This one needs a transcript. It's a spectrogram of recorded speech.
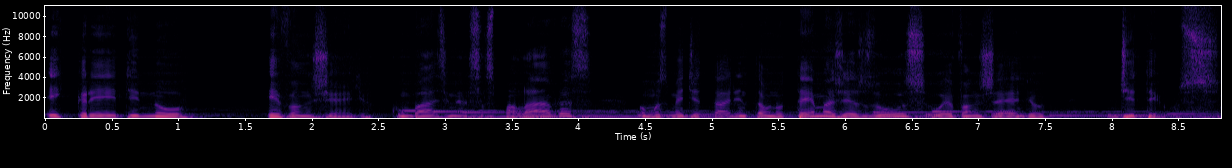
e crede no evangelho. Com base nessas palavras, Vamos meditar então no tema Jesus, o Evangelho de Deus.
